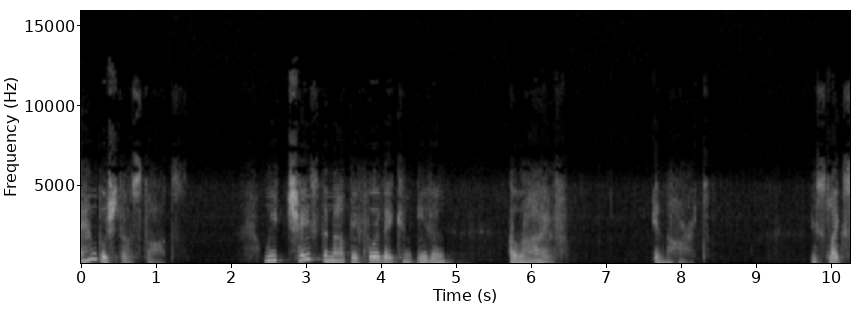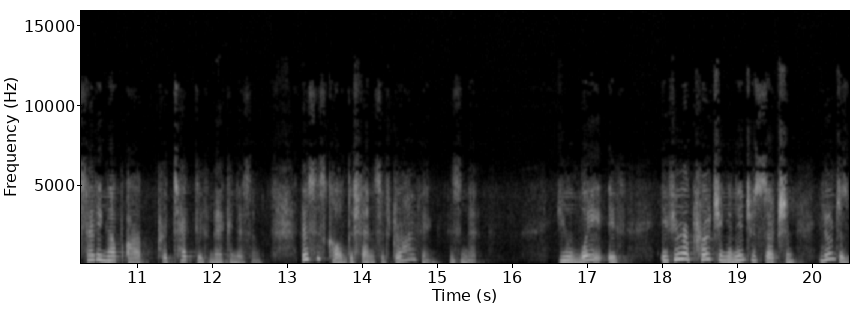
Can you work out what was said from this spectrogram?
ambush those thoughts. We chase them out before they can even arrive in the heart. It's like setting up our protective mechanism. This is called defensive driving, isn't it? You wait. If, if you're approaching an intersection, you don't just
